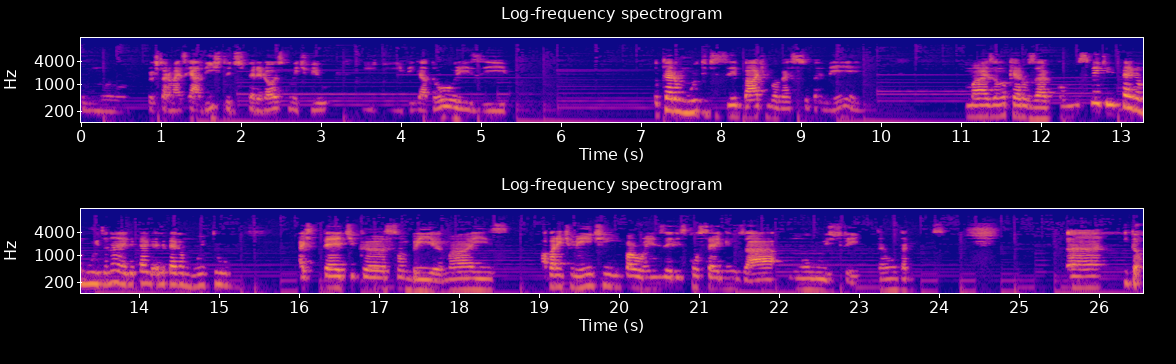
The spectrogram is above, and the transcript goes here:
uma, uma história mais realista de super-heróis, como a gente viu em, em, Vingadores e. Eu quero muito dizer Batman vs Superman, mas eu não quero usar como. Se bem que ele pega muito, né? Ele pega, ele pega muito a estética sombria, mas aparentemente em Power Rangers eles conseguem usar uma luz direita, então tá difícil. Uh, então,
